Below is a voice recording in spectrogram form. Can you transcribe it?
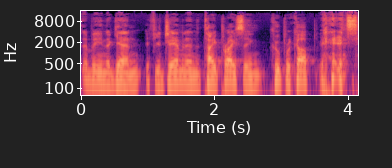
I mean, again, if you're jamming in the tight pricing, Cooper Kupp, it's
